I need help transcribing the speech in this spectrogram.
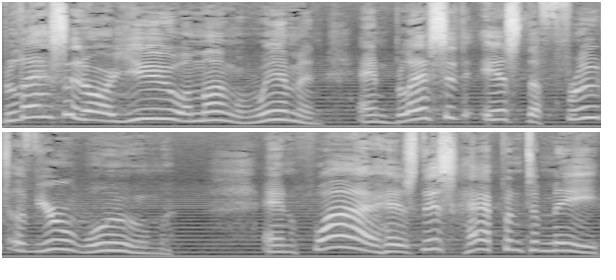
Blessed are you among women, and blessed is the fruit of your womb. And why has this happened to me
